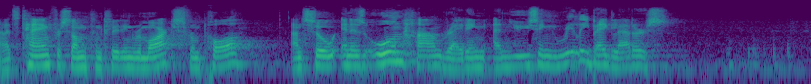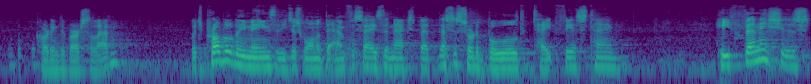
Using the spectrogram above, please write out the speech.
And it's time for some concluding remarks from Paul. And so, in his own handwriting and using really big letters, according to verse 11, which probably means that he just wanted to emphasize the next bit, this is sort of bold typeface time. He finishes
